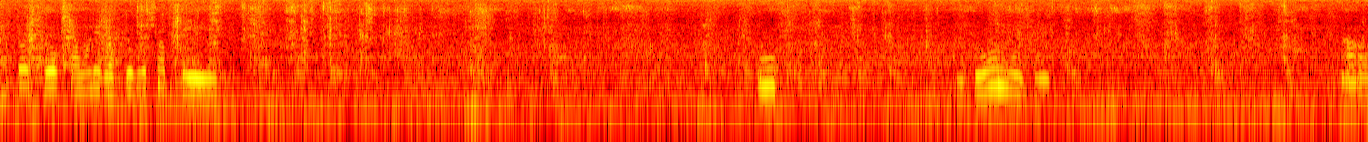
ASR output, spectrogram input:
এত চোখ আমাদের রক্তগুলো সব টেনে গেল উফ ভীষণ মশাই আও।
